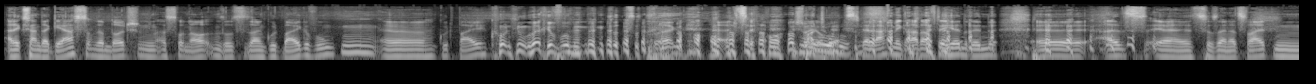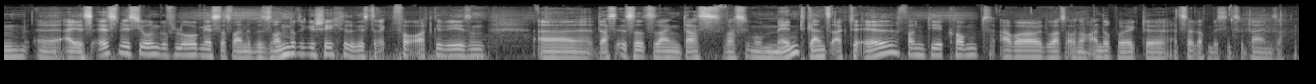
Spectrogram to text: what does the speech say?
Alexander Gerst, unserem deutschen Astronauten, sozusagen gut beigewunken, äh, gut bei nur gewunken sozusagen. als, Entschuldigung, der lacht mir gerade auf der Hirnrinde, äh, als er zu seiner zweiten äh, ISS-Mission geflogen ist. Das war eine besondere Geschichte. Du bist direkt vor Ort gewesen. Äh, das ist sozusagen das, was im Moment ganz aktuell von dir kommt, aber du hast auch noch andere Projekte. Erzähl doch ein bisschen zu deinen Sachen.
